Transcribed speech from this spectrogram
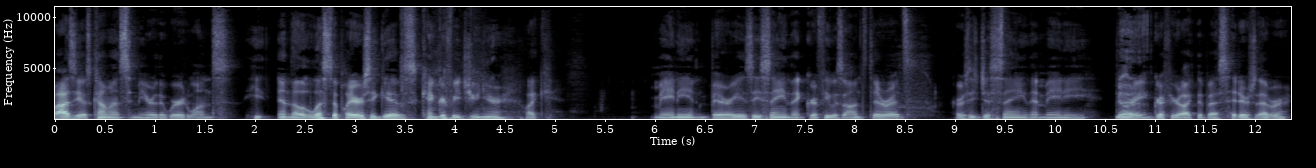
Bosio's comments to me are the weird ones. He in the list of players he gives, Ken Griffey Jr., like Manny and Barry. Is he saying that Griffey was on steroids, or is he just saying that Manny, Barry, Yeah. and Griffey are like the best hitters ever?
